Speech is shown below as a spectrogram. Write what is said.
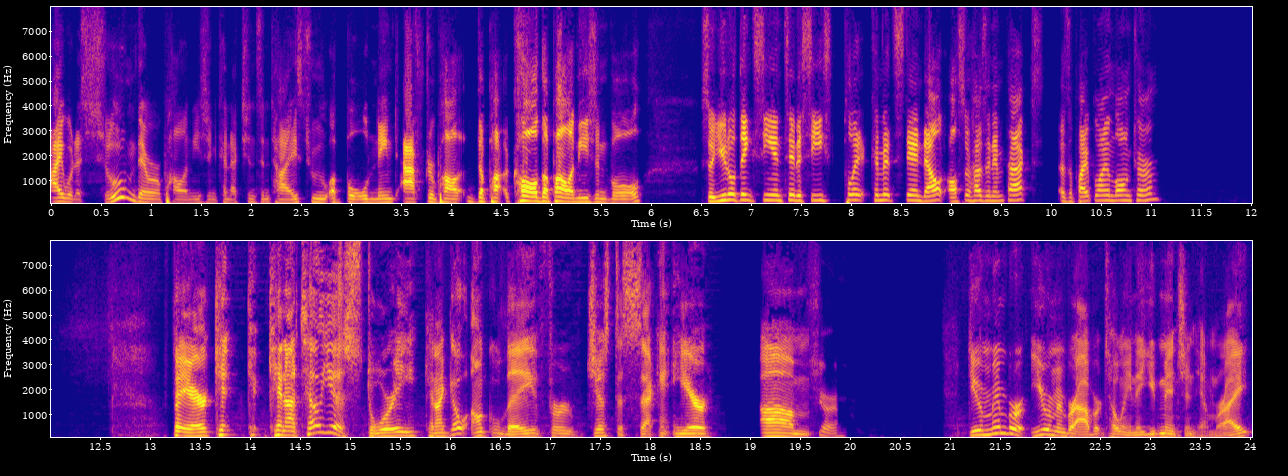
I would assume there were Polynesian connections and ties to a bowl named after Pol- the Po- called the Polynesian Bowl. So you don't think seeing Tennessee play, commits stand out also has an impact as a pipeline long term? Fair. Can, can can I tell you a story? Can I go Uncle Dave for just a second here? Um, sure. Do you remember? You remember Albert Toeaina? You mentioned him, right?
